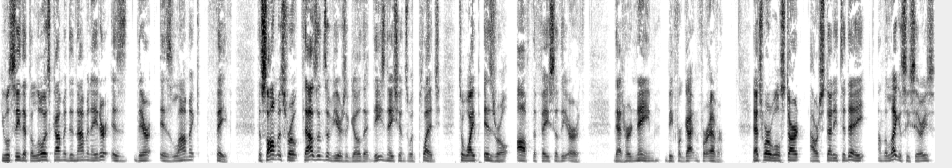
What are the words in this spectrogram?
You will see that the lowest common denominator is their Islamic faith. The psalmist wrote thousands of years ago that these nations would pledge to wipe Israel off the face of the earth, that her name be forgotten forever. That's where we'll start our study today on the Legacy series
